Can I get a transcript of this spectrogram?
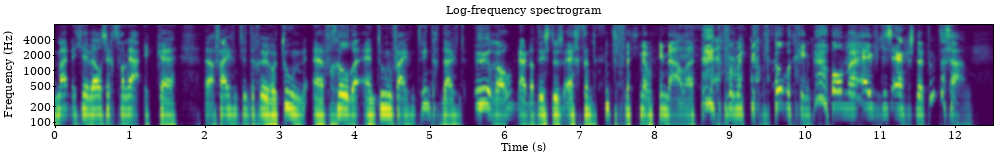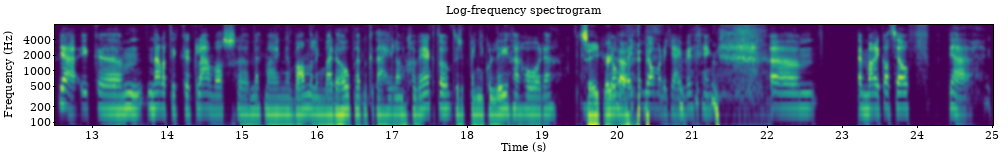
Maar dat je wel zegt van ja, ik eh, eh, 25 euro toen eh gulden en toen 25.000 euro. Nou, dat is dus echt een, een fenomenale vermenigvuldiging om eventjes ergens naartoe te gaan. Ja, ik, ehm, nadat ik eh, klaar was eh, met mijn eh, behandeling bij De Hoop, heb ik daar heel lang gewerkt ook. Dus ik ben je collega geworden. Zeker. Jammer, ja. dat, jammer dat jij wegging. Ehm, en, maar ik had zelf, ja, ik,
